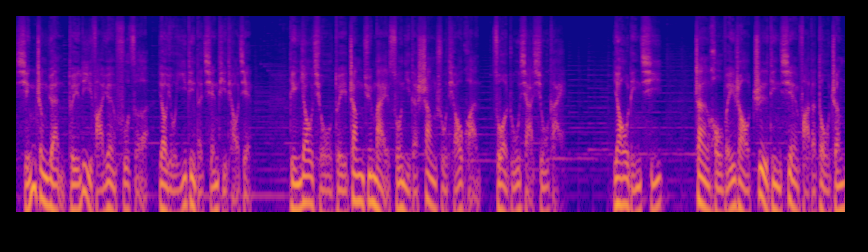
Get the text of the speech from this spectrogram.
行政院对立法院负责要有一定的前提条件。并要求对张君迈所拟的上述条款做如下修改：幺零七，战后围绕制定宪法的斗争。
